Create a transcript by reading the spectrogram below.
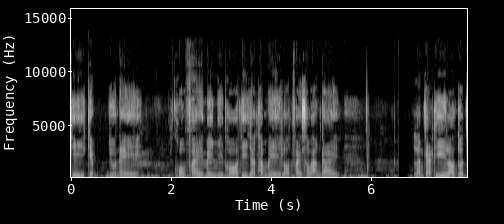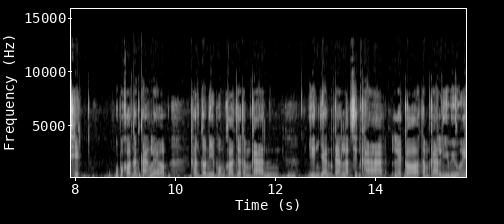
ที่เก็บอยู่ในโคมไฟไม่มีพอที่จะทำให้หลอดไฟสว่างได้ หลังจากที่เราตรวจเช็คอุปกรณ์ต่างๆ แล้ว ขั้นตอนนี้ผมก็จะทำการยืนยันการรับสินค้า และก็ทำการรีวิวให้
